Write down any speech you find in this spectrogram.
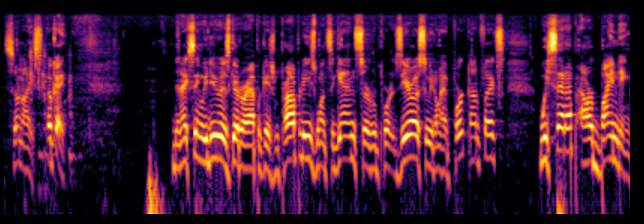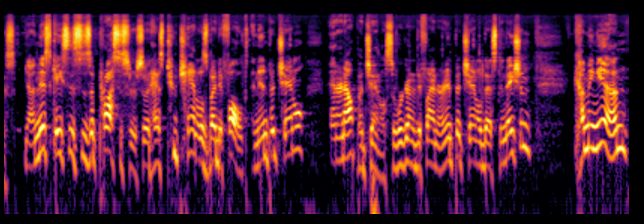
So nice. Okay. The next thing we do is go to our application properties. Once again, server port zero, so we don't have port conflicts. We set up our bindings. Now in this case, this is a processor, so it has two channels by default, an input channel and an output channel. So we're going to define our input channel destination. Coming in,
